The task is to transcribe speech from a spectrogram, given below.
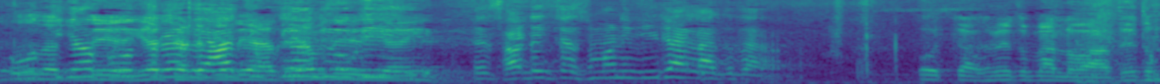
ਪੋਤੀਆਂ ਪੋਤਰੇ ਵਿਆਹ ਚੁੱਕਿਆਂ ਜੋਗੀ। ਤੇ ਸਾਡੇ ਚਸ਼ਮਾ ਨਹੀਂ ਵੀਰਾ ਲੱਗਦਾ। ਉਹ ਚਸ਼ਮੇ ਤੋਂ ਮੈਂ ਲਵਾ ਦੇ ਤੂੰ।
